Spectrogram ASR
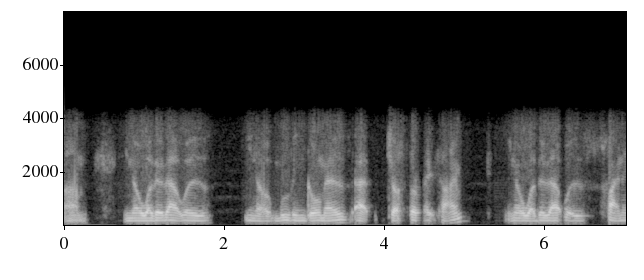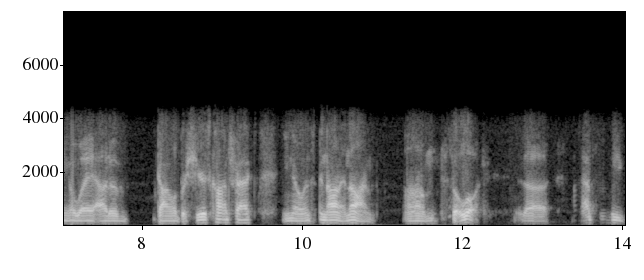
Um, you know, whether that was, you know, moving Gomez at just the right time, you know, whether that was finding a way out of Donald Brashear's contract, you know, and, and on and on. Um, so look, uh, I absolutely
